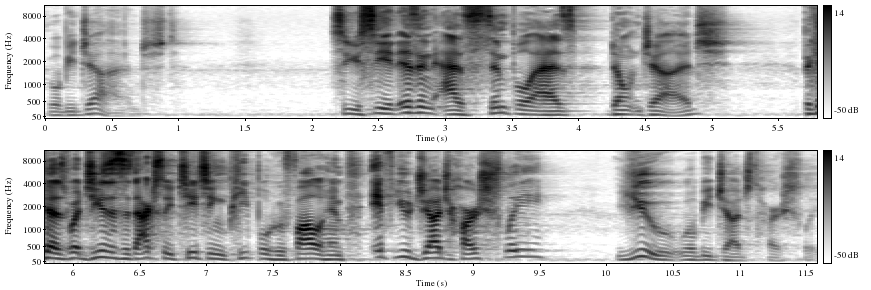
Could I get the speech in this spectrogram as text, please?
will be judged. So you see, it isn't as simple as don't judge, because what Jesus is actually teaching people who follow him if you judge harshly, you will be judged harshly.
